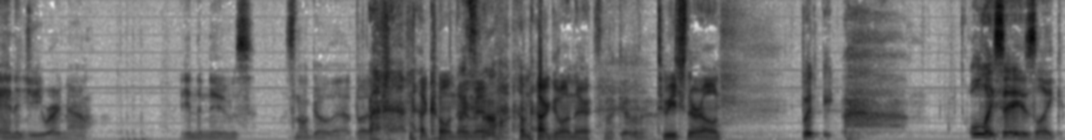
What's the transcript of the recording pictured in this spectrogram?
energy right now in the news. Let's not go there, but I'm not going there, man. not. I'm not going there. let's not go there. To each their own. But all I say is like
